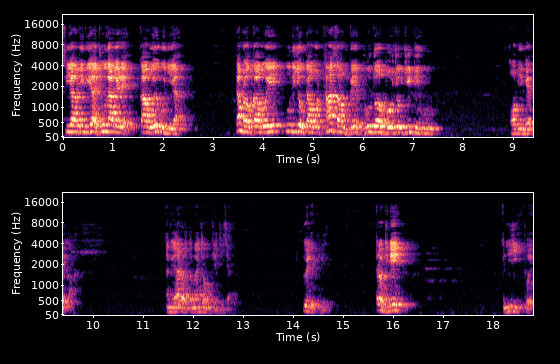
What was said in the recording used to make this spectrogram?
CRPP ကကြိုးစားခဲ့တဲ့ကာကွယ်ရေးဝန်ကြီးကတမတော်ကာကွယ်ရေးဦးတီးချုပ်တာဝန်ထမ်းဆောင်ခဲ့ဘူတော်ဗိုလ်ချုပ်ကြီးတင်ဦးအောင်မြင်ခဲ့သလားအငယ်ကတော့တမိုင်းကြောင့်ပြန်ကြည့်ကြတွေ့လိမ့်မယ်အဲ့တော့ဒီနေ့အကြီးကြီးဖွဲ့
